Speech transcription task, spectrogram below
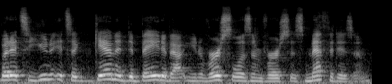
But it's, a, it's again a debate about universalism versus Methodism.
